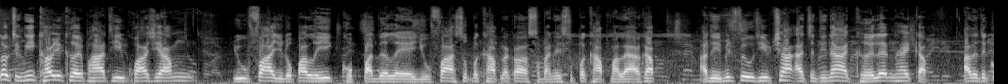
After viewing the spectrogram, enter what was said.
นอกจากนี้เขายังเคยพาทีมคว้าแชมป์ ยูฟ่ายูโรปาลีกโคปาเดลเรย์ยูฟ่าซูเปอร์คัพแล้วก็สเปนิชซูเปอร์คัพมาแล้วครับ อดีตมิดฟิลด์ทีมชาติอาร์เจนตินาเคยเล่นให้กับอาร์เ t ติโก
